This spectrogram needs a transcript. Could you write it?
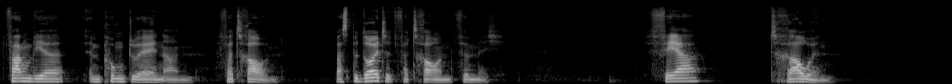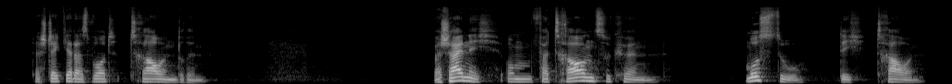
fangen wir im Punktuellen an. Vertrauen. Was bedeutet Vertrauen für mich? Vertrauen. Da steckt ja das Wort Trauen drin. Wahrscheinlich, um vertrauen zu können, musst du dich trauen.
